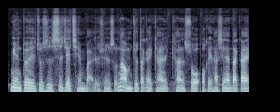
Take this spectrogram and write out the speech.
面对就是世界前百的选手。那我们就大概看看说，OK，他现在大概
